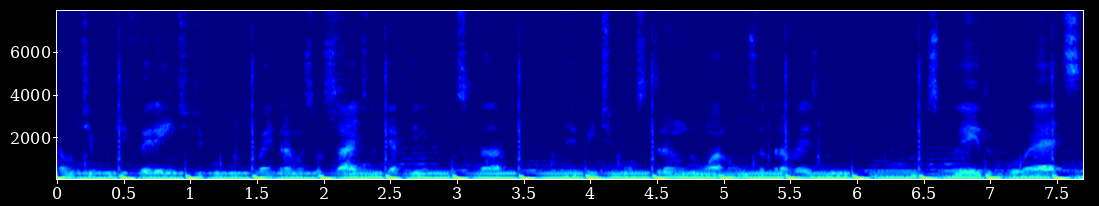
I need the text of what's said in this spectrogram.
é um tipo diferente de público que vai entrar no seu site do que aquele que você está de repente mostrando um anúncio através do, do display do Google Ads,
